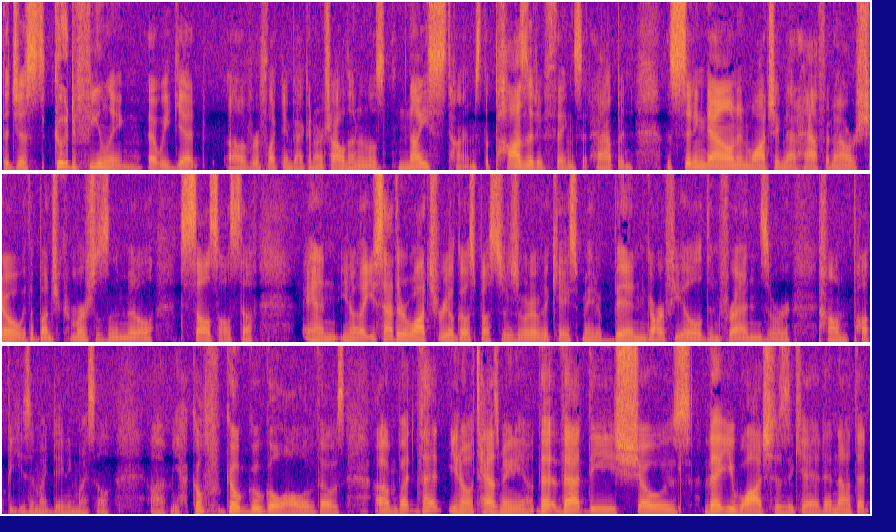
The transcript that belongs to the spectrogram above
The just good feeling that we get of reflecting back on our childhood and those nice times, the positive things that happened, the sitting down and watching that half an hour show with a bunch of commercials in the middle to sell us all stuff and you know that you sat there and watched real Ghostbusters or whatever the case may have been, Garfield and Friends or Pound Puppies. Am I dating myself? Um, yeah, go go Google all of those. Um, but that you know Taz-Mania, that that these shows that you watched as a kid, and not that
